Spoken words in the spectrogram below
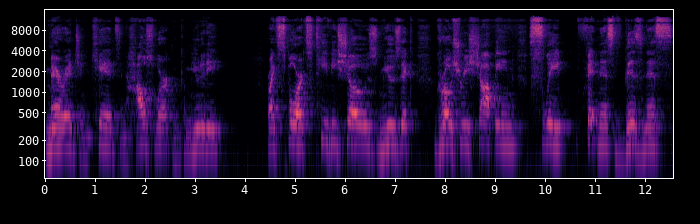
marriage and kids and housework and community, right? Sports, TV shows, music, grocery shopping, sleep, fitness, business,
